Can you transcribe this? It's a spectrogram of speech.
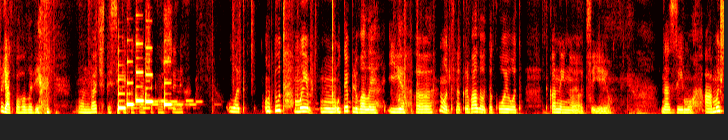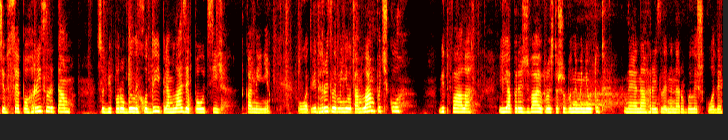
Ну, як по голові? Вон, бачите, скільки какашек мишиних. От, отут ми утеплювали і е, ну, от, накривали отакою от тканиною оцією на зиму. А миші все погризли там, собі поробили ходи і прям лазять по цій тканині. От, відгризли мені там лампочку, відпала. І я переживаю просто, щоб вони мені отут не нагризли, не наробили шкоди.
